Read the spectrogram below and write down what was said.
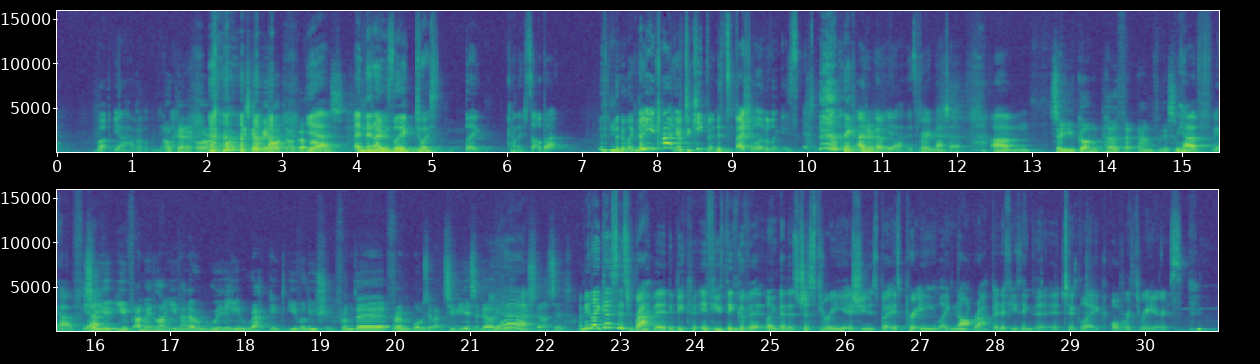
But yeah, I haven't opened it. Okay, all right. Well, it's going to be hot dog, I promise. Yeah. And then I was like, do I like? Can I sell that? And they're like, no, you can't. You have to keep it. It's special. And I'm like, is it? like, I don't know. Yeah, it's very meta. Um, So you've gone perfect bound for this we one. have, we have. Yeah. So you, you've, I mean, like you've had a really rapid evolution from the from what was it like two years ago? that Yeah. you started. I mean, I guess it's rapid because if you think of it like that, it's just three issues, but it's pretty like not rapid if you think that it took like over three years,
